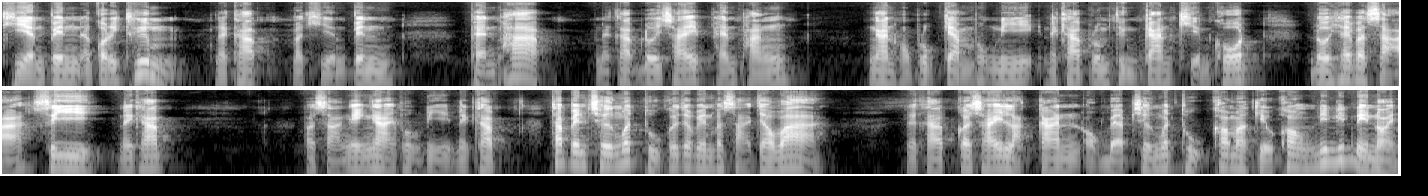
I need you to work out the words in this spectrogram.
เขียนเป็นอัลกอริทึมนะครับ มาเขียนเป็นแผนภาพนะครับ โดยใช้แผนผัง งานของโปรแกรมพวกนี้นะครับ รวมถึงการเขียนโค้ด โดยใช้ภาษา C นะครับ ภาษาง่ายๆ พวกนี้นะครับ ถ้าเป็นเชิงวัตถุก็จะเป็นภาษา Java นะครับ ก็ใช้หลักการออกแบบเชิงวัตถุเข้ามาเกี่ยวข้องนิดๆหน่อย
